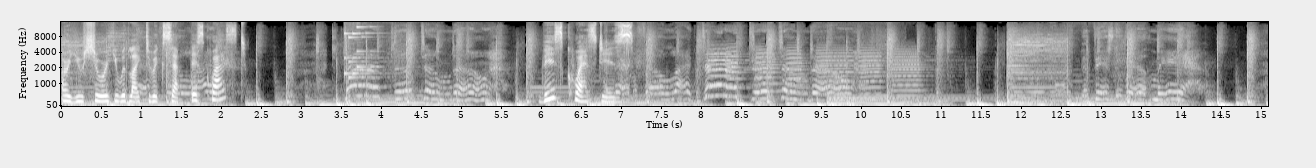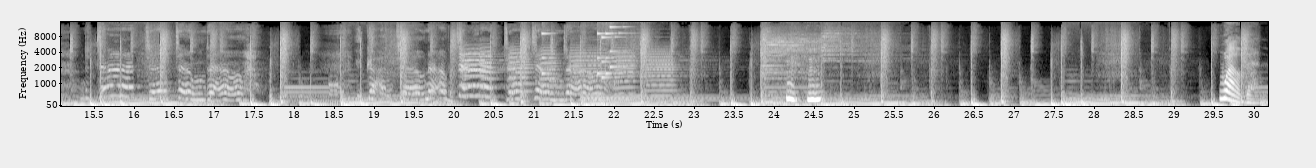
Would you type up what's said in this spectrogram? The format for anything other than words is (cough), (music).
Are you sure you would like to accept this quest? This quest is (laughs) Well then.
